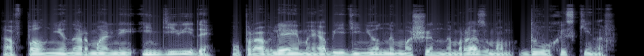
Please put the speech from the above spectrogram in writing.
а вполне нормальные индивиды, управляемые объединенным машинным разумом двух эскинов.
